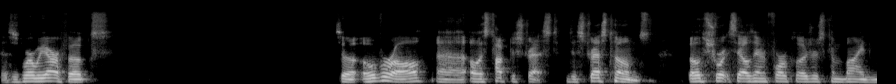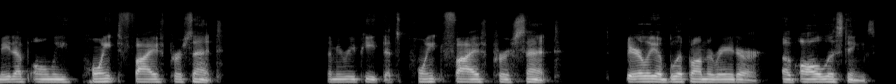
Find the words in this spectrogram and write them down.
This is where we are, folks. So overall, uh, oh, let's talk distressed. Distressed homes, both short sales and foreclosures combined made up only 0.5%. Let me repeat, that's 0.5%. Barely a blip on the radar of all listings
